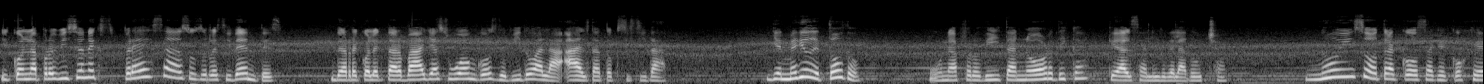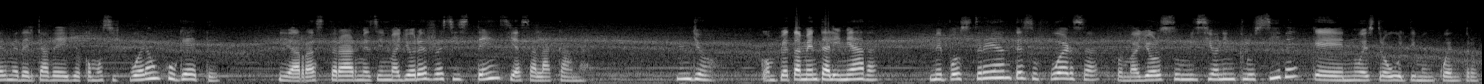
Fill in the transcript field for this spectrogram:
y con la prohibición expresa a sus residentes de recolectar bayas u hongos debido a la alta toxicidad. Y en medio de todo, una Afrodita nórdica que al salir de la ducha no hizo otra cosa que cogerme del cabello como si fuera un juguete y arrastrarme sin mayores resistencias a la cama. Yo, completamente alineada, me postré ante su fuerza con mayor sumisión inclusive que en nuestro último encuentro,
